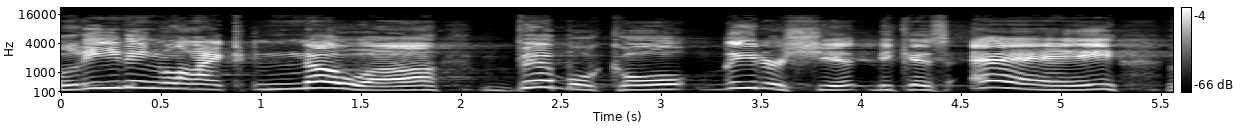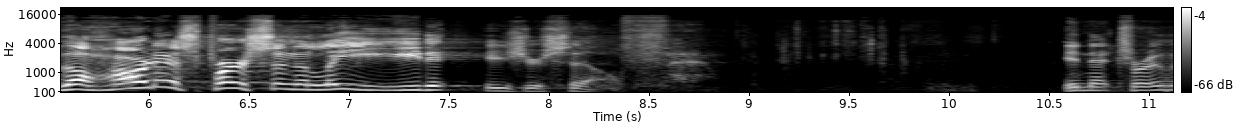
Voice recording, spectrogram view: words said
leading like Noah, biblical leadership, because A, the hardest person to lead is yourself. Isn't that true?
